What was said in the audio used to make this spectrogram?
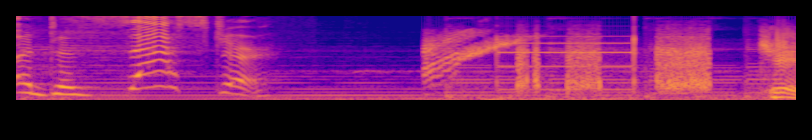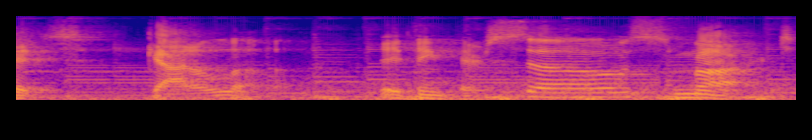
a disaster! Kids, gotta love them. They think they're so smart,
